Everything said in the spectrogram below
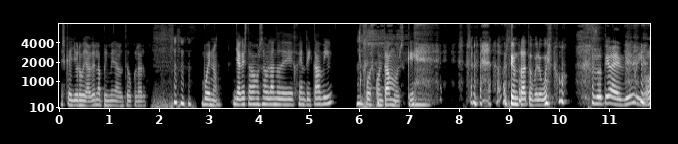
es que yo lo voy a ver la primera, lo tengo claro. Bueno, Ya que estábamos hablando de Henry Cavill, pues contamos que hace un rato, pero bueno. Eso te iba a decir, digo.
